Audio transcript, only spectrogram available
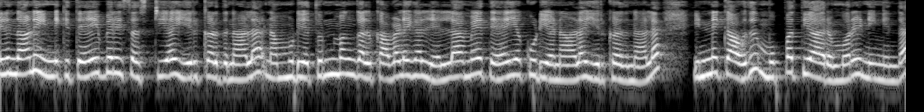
இருந்தாலும் இன்னைக்கு தேய்பிரை சஷ்டியாக இருக்கிறதுனால நம்முடைய துன்பங்கள் கவலைகள் எல்லாமே தேயக்கூடிய நாளாக இருக்கிறதுனால இன்னைக்காவது முப்பத்தி ஆறு முறை நீங்கள் இந்த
